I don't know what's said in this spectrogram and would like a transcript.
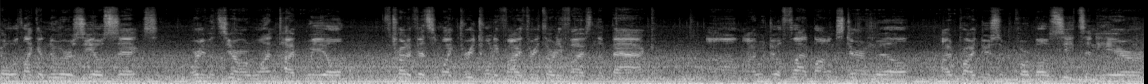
go with like a newer Z06 or even ZR1 type wheel. Try to fit some like 325, 335s in the back. Um, I would do a flat bottom steering wheel. I would probably do some Corbeau seats in here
